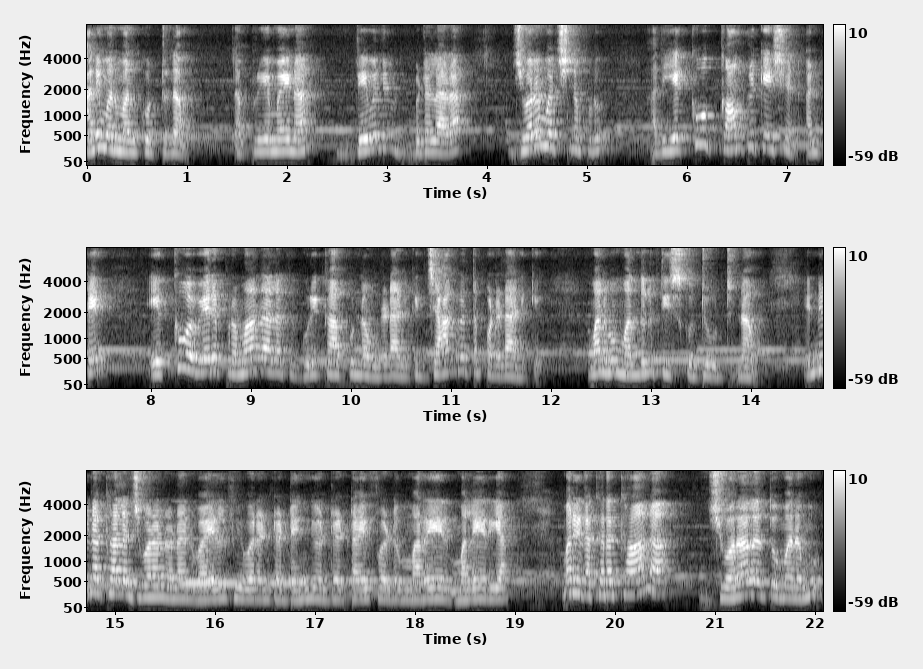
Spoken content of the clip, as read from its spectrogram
అని మనం అనుకుంటున్నాం. నా ప్రియమైన దేవుని బిడ్డలారా జ్వరం వచ్చినప్పుడు అది ఎక్కువ కాంప్లికేషన్ అంటే ఎక్కువ వేరే ప్రమాదాలకు గురి కాకుండా ఉండడానికి జాగ్రత్త పడడానికి మనము మందులు తీసుకుంటూ ఉంటున్నాం. ఎన్ని రకాల జ్వరాలు ఉన్నాయి? వైరల్ ఫీవర్ అంటే డెంగ్యూ అంటే టైఫాయిడ్ మరే మలేరియా. మరి రకరకాల జ్వరాలతో మనము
